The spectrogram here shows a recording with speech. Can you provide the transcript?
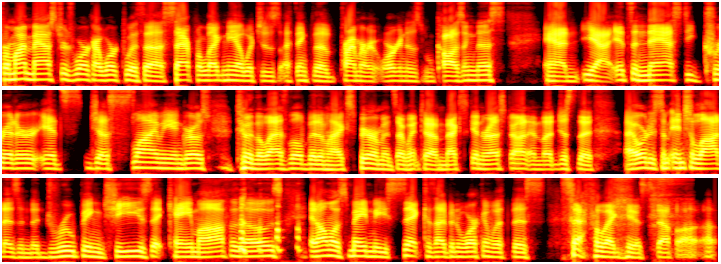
For my master's work, I worked with uh, saprolegnia, which is I think the primary organism causing this. And yeah, it's a nasty critter. It's just slimy and gross. Doing the last little bit of my experiments, I went to a Mexican restaurant and the, just the I ordered some enchiladas and the drooping cheese that came off of those. it almost made me sick because I'd been working with this saprolegnia stuff uh, uh,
